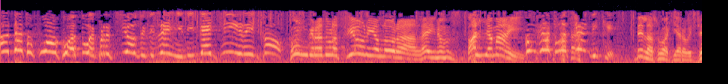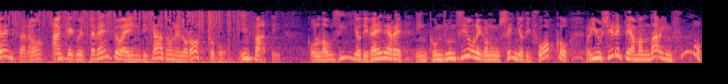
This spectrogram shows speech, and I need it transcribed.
Ha dato fuoco a due preziosi disegni di De Chirico! Congratulazioni allora, lei non sbaglia mai. Congratulazioni di che? Della sua chiaroveggenza, no? Anche questo evento è indicato nell'oroscopo. Infatti, con l'ausilio di Venere, in congiunzione con un segno di fuoco, riuscirete a mandare in fumo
